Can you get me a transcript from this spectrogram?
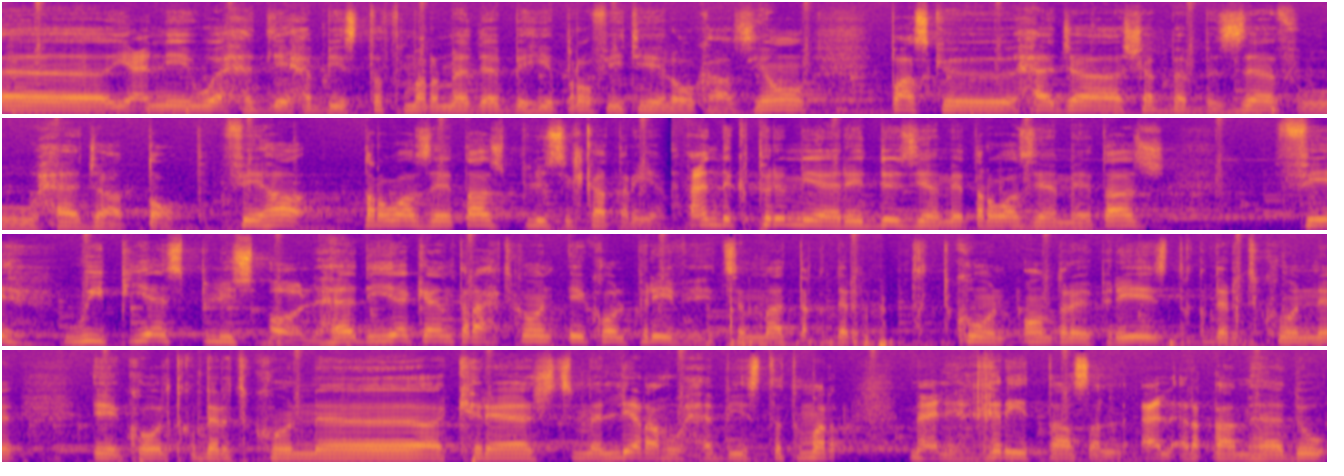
آه يعني واحد اللي يحب يستثمر ماذا به يبروفيتي l'occasion parce que حاجة شابة بزاف وحاجة top فيها 3 étages plus ال quatrième. عندك premier et deuxième et troisième étage فيه huit pièces plus hall هذه كانت راح تكون école privée تسمى تقدر تكون entreprise تقدر تكون école تقدر تكون آه، crèche تسمى اللي راهو حاب يستثمر ما عليه غير يتصل على الأرقام هادو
